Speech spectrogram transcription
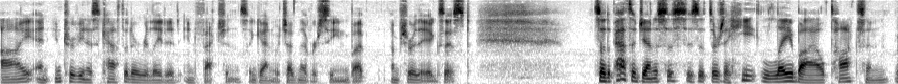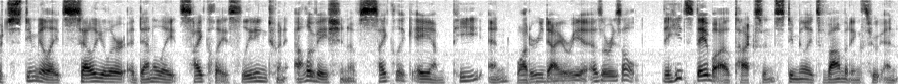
eye and intravenous catheter related infections, again, which I've never seen, but I'm sure they exist. So, the pathogenesis is that there's a heat labile toxin which stimulates cellular adenylate cyclase, leading to an elevation of cyclic AMP and watery diarrhea as a result. The heat stable toxin stimulates vomiting through an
